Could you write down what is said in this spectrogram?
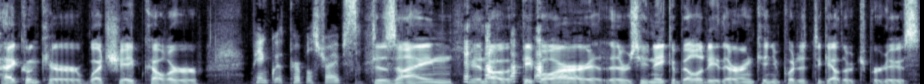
I couldn't care what shape, color, Pink with purple stripes. design, you know, people are. There's unique ability there, and can you put it together to produce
